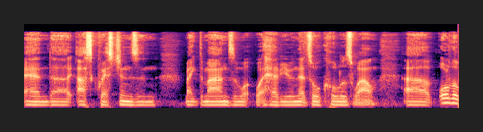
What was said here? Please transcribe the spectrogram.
and uh, ask questions and make demands and what, what have you, and that's all cool as well. Uh, all the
